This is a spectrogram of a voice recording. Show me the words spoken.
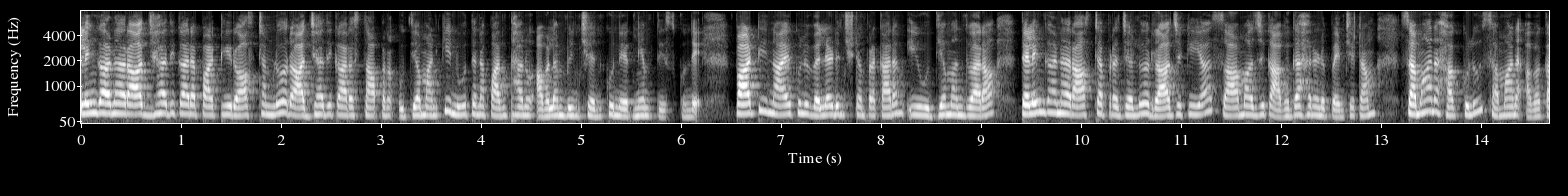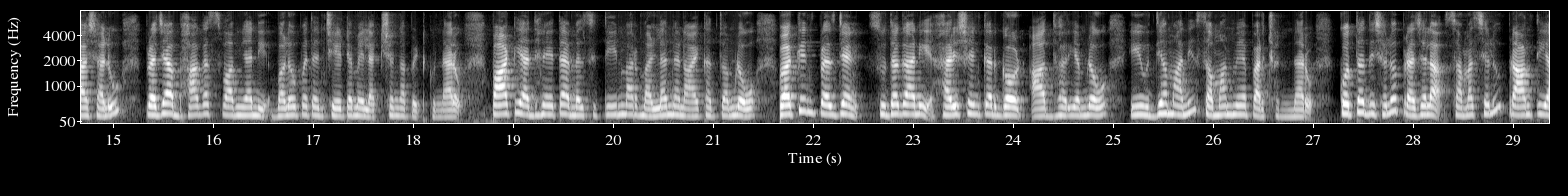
తెలంగాణ రాజ్యాధికార పార్టీ రాష్ట్రంలో రాజ్యాధికార స్థాపన ఉద్యమానికి నూతన పంథాను అవలంబించేందుకు నిర్ణయం తీసుకుంది. పార్టీ నాయకులు వెల్లడించిన ప్రకారం ఈ ఉద్యమం ద్వారా తెలంగాణ రాష్ట్ర ప్రజల్లో రాజకీయ సామాజిక అవగాహనను పెంచటం సమాన హక్కులు సమాన అవకాశాలు ప్రజా భాగస్వామ్యాన్ని బలోపేతం చేయటమే లక్ష్యంగా పెట్టుకున్నారు. పార్టీ అధినేత ఎమ్మెల్సీ తీన్మార్ మల్లన్న నాయకత్వంలో వర్కింగ్ ప్రెసిడెంట్ సుధగాని హరిశంకర్ గౌడ్ ఆధ్వర్యంలో ఈ ఉద్యమాన్ని సమన్వయపరచనున్నారు. కొత్త దిశలో ప్రజల సమస్యలు ప్రాంతీయ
